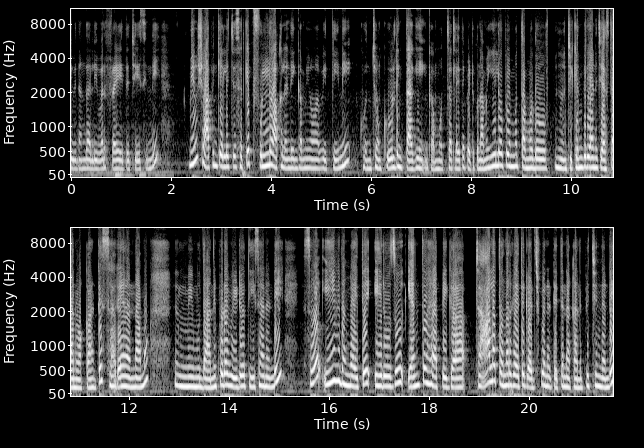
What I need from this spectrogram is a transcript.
ఈ విధంగా లివర్ ఫ్రై అయితే చేసింది. మేము షాపింగ్కి వెళ్ళొచ్చేసరికి ఫుల్ ఆకలండి. ఇంకా మేము అవి తిని కొంచెం కూల్ డ్రింక్ తాగి ఇంకా ముచ్చట్లయితే పెట్టుకున్నాము. ఈ లోపేమో తమ్ముడు చికెన్ బిర్యానీ చేస్తాను అక్క అంటే సరే అన్నాము. మేము దాన్ని కూడా వీడియో తీశానండి. సో ఈ విధంగా అయితే ఈరోజు ఎంతో హ్యాపీగా చాలా తొందరగా అయితే గడిచిపోయినట్టయితే నాకు అనిపించిందండి.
